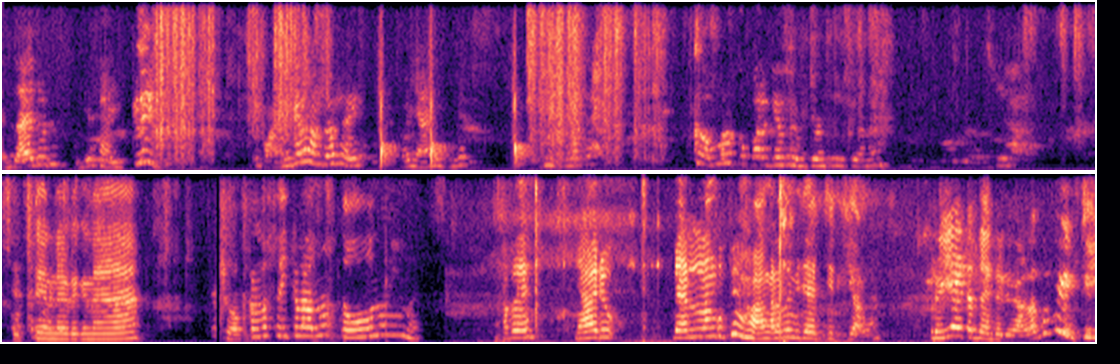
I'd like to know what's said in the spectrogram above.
എന്തായാലും ഒരു പുതിയ സൈക്കിൾ കിട്ടി ഭയങ്കര സന്തോഷമായി അപ്പൊ ഞാൻ ഇതിന്റെ കവറൊക്കെ പറിക്കാൻ ശ്രമിച്ചോണ്ടിരിക്കുകയാണ്. എന്നെ എടുക്കണേ? ഷോക്കുള്ള സൈക്കിളാന്ന് തോന്നുന്നു. അപ്പൊ ഞാനൊരു വെള്ളം കുപ്പി വാങ്ങണമെന്ന് വിചാരിച്ചിരിക്കാം ഫ്രീ ആയിട്ട് എന്താ എന്റെ ഒരു വെള്ളം കുപ്പി കിട്ടി.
